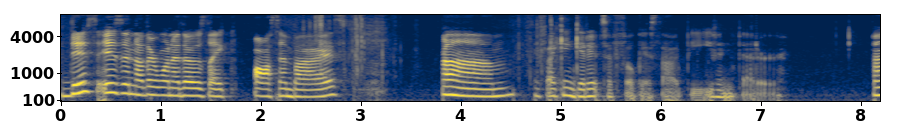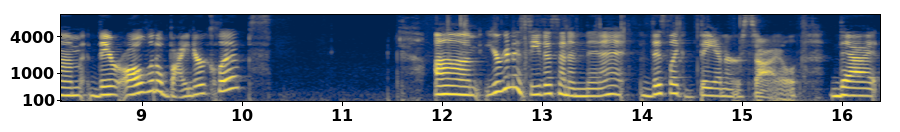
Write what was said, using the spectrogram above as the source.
This is another one of those like awesome buys. Um, if I can get it to focus, that would be even better. Um, they're all little binder clips. Um, you're going to see this in a minute. This like banner style that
